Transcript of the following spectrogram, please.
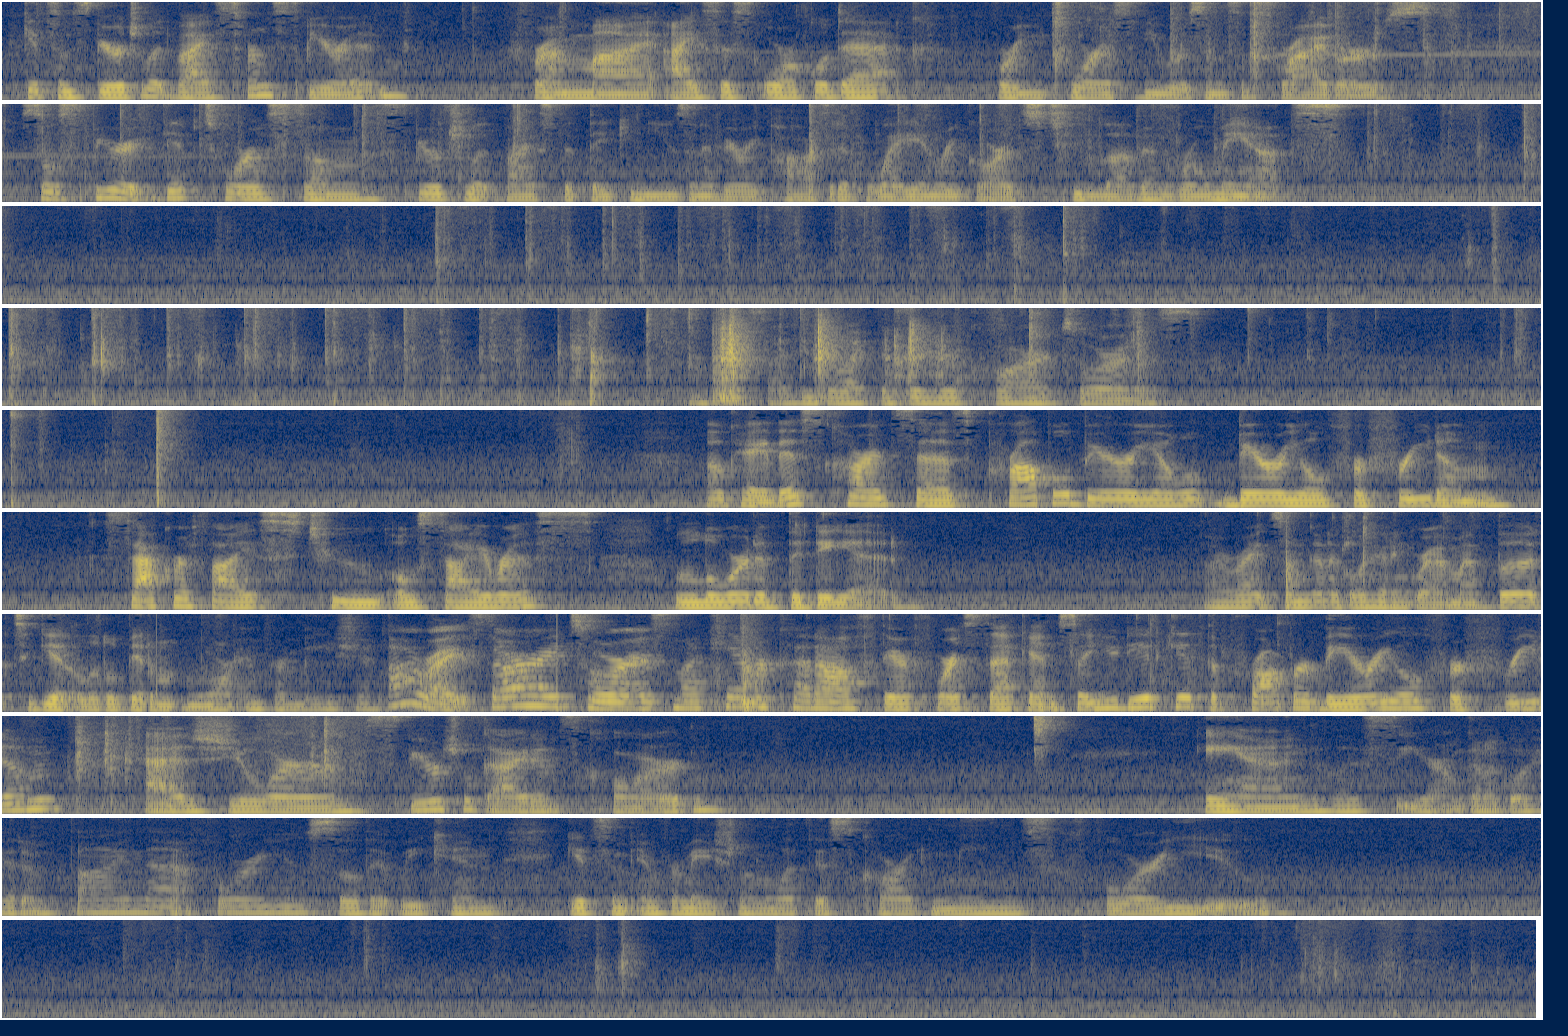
get some spiritual advice from Spirit from my Isis Oracle deck for you Taurus viewers and subscribers. So Spirit, give Taurus some spiritual advice that they can use in a very positive way in regards to love and romance. Okay, so I do feel like this is your card, Taurus. Okay, this card says proper burial burial for freedom. Sacrifice to Osiris, Lord of the Dead. All right, so I'm going to go ahead and grab my book to get a little bit more information. All right, sorry, Taurus. My camera cut off there for a second. So you did get the proper burial for freedom as your spiritual guidance card. And let's see here, I'm going to go ahead and find that for you so that we can get some information on what this card means for you.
